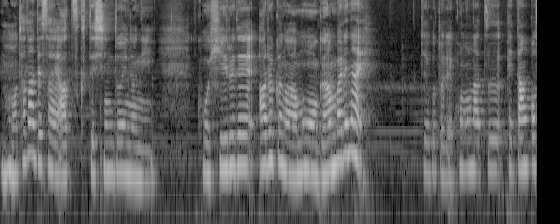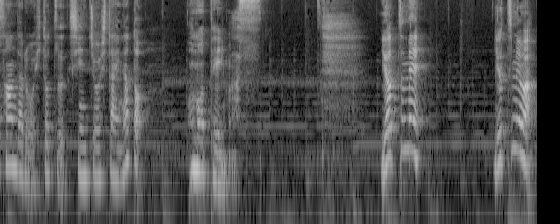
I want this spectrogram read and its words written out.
もうただでさえ暑くてしんどいのにこうヒールで歩くのはもう頑張れない。ということでこの夏ぺたんこサンダルを一つ新調したいなと思っています。4つ目。4つ目は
